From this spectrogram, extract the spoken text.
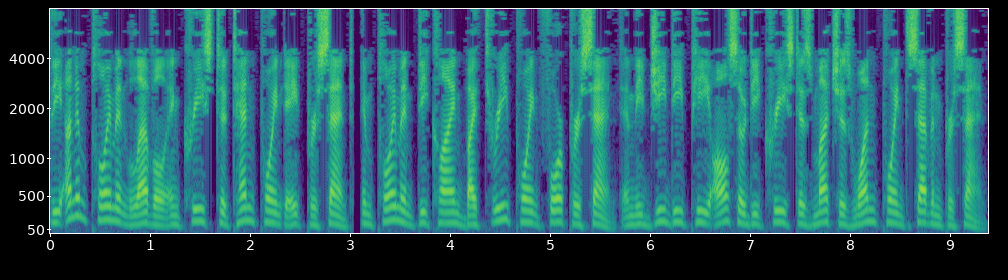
The unemployment level increased to 10.8%, employment declined by 3.4% and the GDP also decreased as much as 1.7%.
